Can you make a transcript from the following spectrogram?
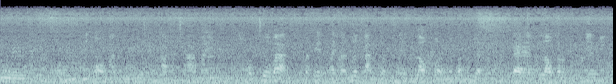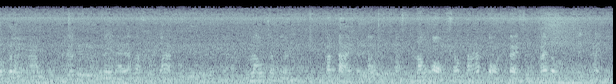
ดูผลที่ออกมาดูทำช้าไหมผมเชื่อว่าประเทศไทยเราเรื่องการเปิดเราเปิดมาก่อนเพื่อนแต่เรากำลังยังมีคนกำลังถามนะในหลายๆภาคส่วนว่า เราจะเหมือน ก็ตายกันไปเราออกสตาร์ทก่อนแต่สุดท้ายเราเส้นชัยดี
